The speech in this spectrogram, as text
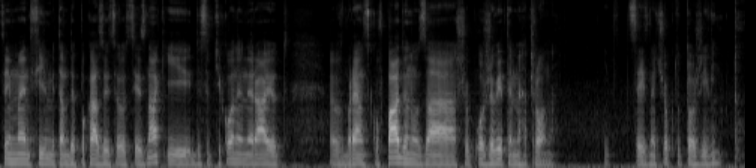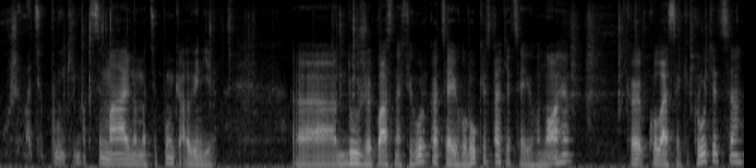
цей в фільмі, там, де показується оцей знак, і десептикони нирають в Бренську впадину, за, щоб оживити Мегатрона. І цей значок тут теж є. Він дуже мацюпунький, максимально мацюпунький, але він є. Е, дуже класна фігурка. Це його руки, статі, це його ноги. Колесики крутяться.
